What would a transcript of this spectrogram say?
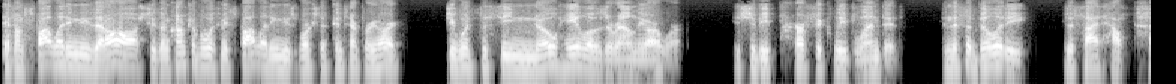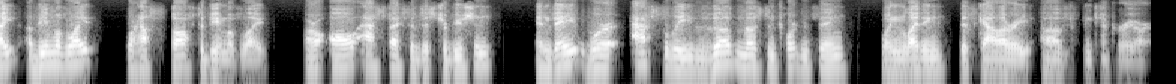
if I'm spotlighting these at all, she's uncomfortable with me spotlighting these works of contemporary art. She wants to see no halos around the artwork. It should be perfectly blended. And this ability to decide how tight a beam of light or how soft a beam of light are all aspects of distribution. And they were absolutely the most important thing when lighting this gallery of contemporary art.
